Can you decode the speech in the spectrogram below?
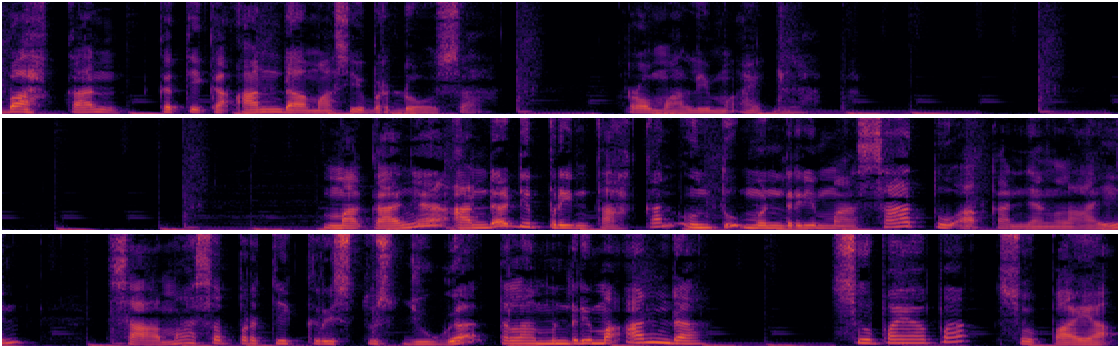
bahkan ketika Anda masih berdosa. Roma 5 ayat 8. Makanya Anda diperintahkan untuk menerima satu akan yang lain sama seperti Kristus juga telah menerima Anda. Supaya apa? Supaya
